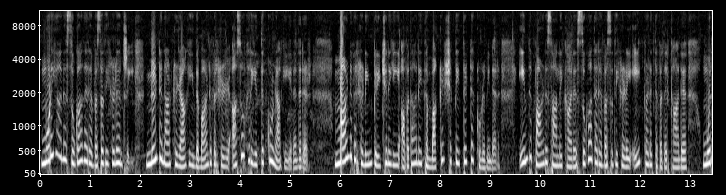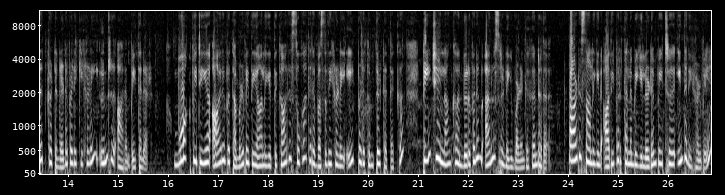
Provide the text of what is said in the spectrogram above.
முறையான சுகாதார வசதிகளின்றி நீண்ட நாட்களாக இந்த மாணவர்கள் அசௌகரியத்துக்குள்ளாகியிருந்தனர். மாணவர்களின் பிரச்சினையை அவதானித்த மக்கள் சக்தி திட்டக்குழுவினர் இந்த பாடசாலைக்கான சுகாதார வசதிகளை ஏற்படுத்துவதற்கான முதற்கட்ட நடவடிக்கைகளை இன்று ஆரம்பித்தனர். புவாக்பிட்டிய ஆரம்ப தமிழ் வித்தியாலயத்துக்கான சுகாதார வசதிகளை ஏற்படுத்தும் திட்டத்துக்கு டிஜி லங்கா நிறுவனம் அனுசரணை வழங்குகின்றது. பாடசாலையின் அதிபர் தலைமையில் இடம்பெற்ற இந்த நிகழ்வில்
